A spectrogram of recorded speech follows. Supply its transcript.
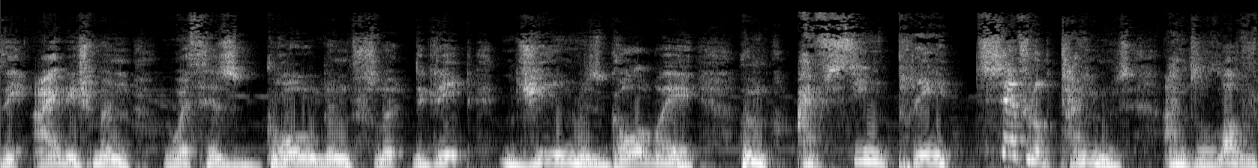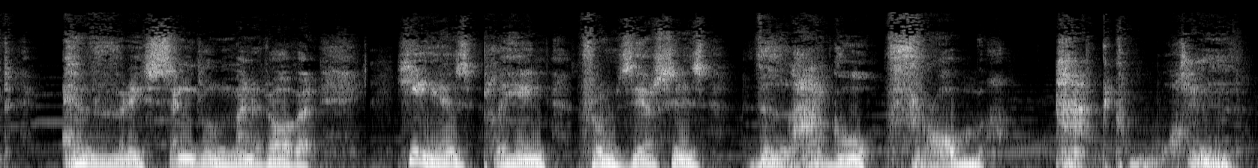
The Irishman with his golden flute, the great James Galway, whom I've seen play several times and loved every single minute of it. He is playing from Xerxes the Largo from Act 1.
